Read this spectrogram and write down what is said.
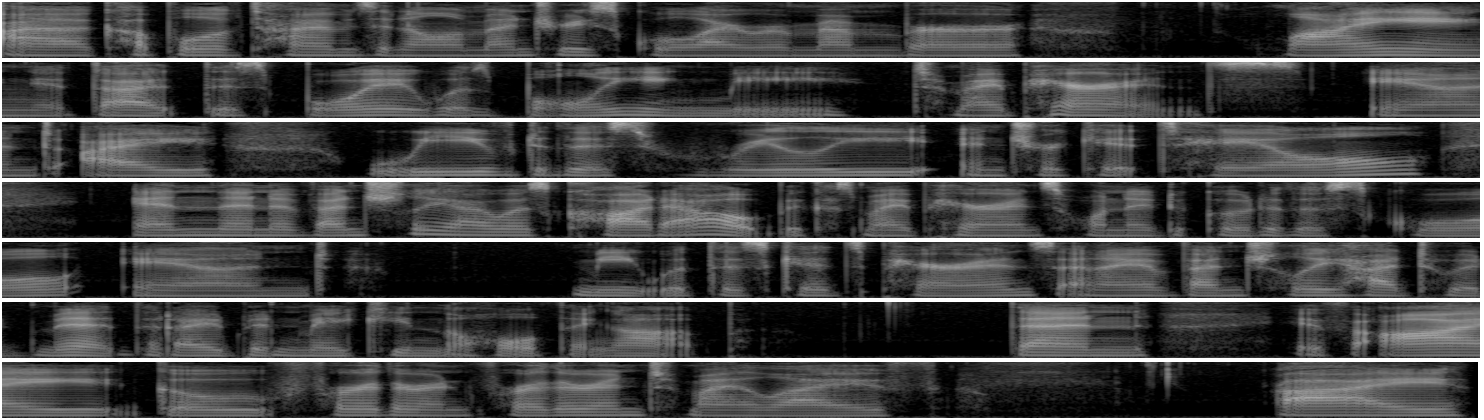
uh, a couple of times in elementary school. I remember lying that this boy was bullying me to my parents. And I weaved this really intricate tale. And then eventually I was caught out because my parents wanted to go to the school and meet with this kid's parents, and I eventually had to admit that I'd been making the whole thing up. Then, if I go further and further into my life, I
